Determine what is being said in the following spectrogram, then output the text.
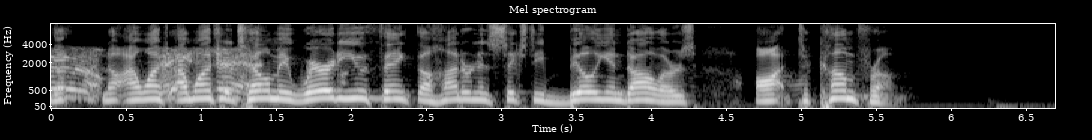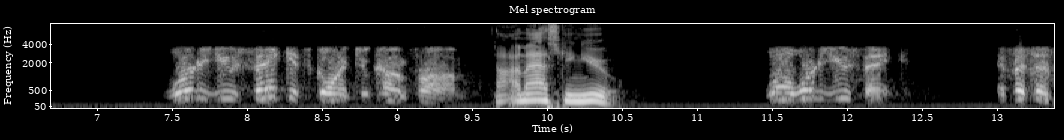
no, no, no, no, I want, I want you to tell me where do you think the 160 billion dollars ought to come from? Where do you think it's going to come from? I'm asking you. Well, where do you think? If it's a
